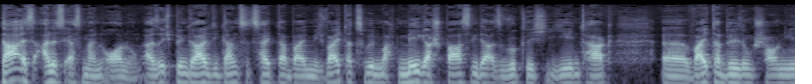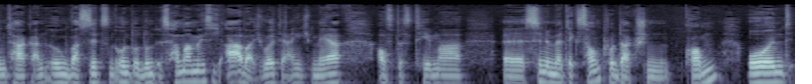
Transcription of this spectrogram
da ist alles erstmal in Ordnung. Also ich bin gerade die ganze Zeit dabei, mich weiterzubilden, macht mega Spaß wieder, also wirklich jeden Tag äh, Weiterbildung schauen, jeden Tag an irgendwas sitzen und und und ist hammermäßig. Aber ich wollte ja eigentlich mehr auf das Thema äh, Cinematic Sound Production kommen und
